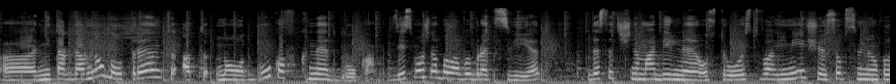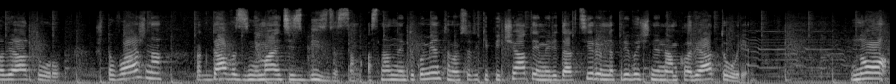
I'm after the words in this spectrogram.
э, не так давно был тренд от ноутбуков к нетбукам. Здесь можно было выбрать цвет, достаточно мобильное устройство, имеющее собственную клавиатуру. Что важно, когда вы занимаетесь бизнесом. Основные документы мы все-таки печатаем и редактируем на привычной нам клавиатуре. Но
